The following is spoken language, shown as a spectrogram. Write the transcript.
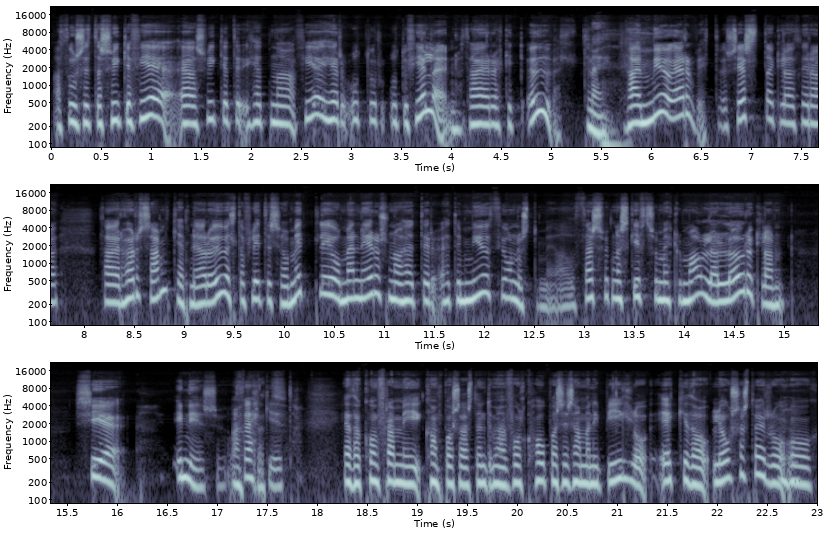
að þú setja svíkja fjö eða svíkja hérna, fjö hér út úr, út úr fjöleginu, það er ekkit auðvelt Nei. það er mjög erfitt sérstaklega þegar það er hörð samkeppni það er auðvelt að flytja sig á milli og menn eru svona, þetta er, þetta er mjög þjónustum með og þess vegna skipt svo miklu máli að lauruglan sé inn í þessu og Akkurat. þekki þetta Já, það kom fram í kampása stundum að fólk hópa sér saman í bíl og ekkið á ljósastöður og, og,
